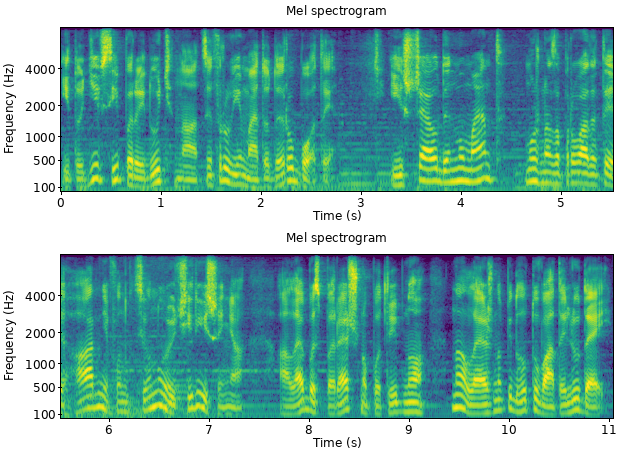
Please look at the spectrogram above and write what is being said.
і тоді всі перейдуть на цифрові методи роботи. І ще один момент: можна запровадити гарні функціонуючі рішення, але безперечно потрібно належно підготувати людей.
